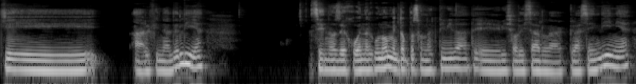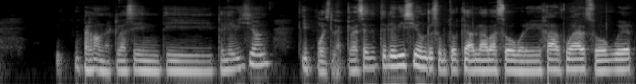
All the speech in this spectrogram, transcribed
que al final del día se nos dejó en algún momento pues una actividad de visualizar la clase en línea, perdón, la clase de televisión y pues la clase de televisión resultó que hablaba sobre hardware, software,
